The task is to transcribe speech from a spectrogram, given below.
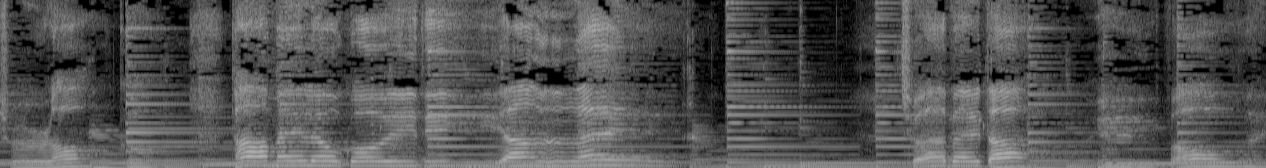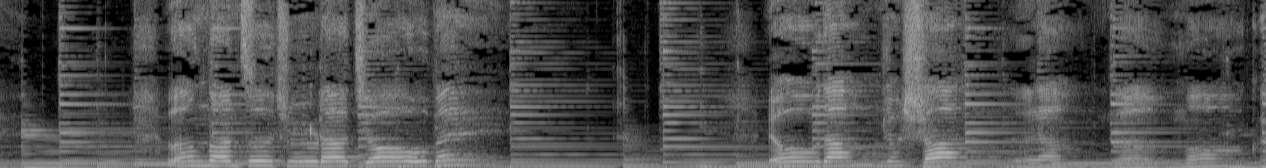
只老狗，他没流过一滴眼泪。却被大雨包围，冷暖自知的酒杯，游荡着善良的魔鬼。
